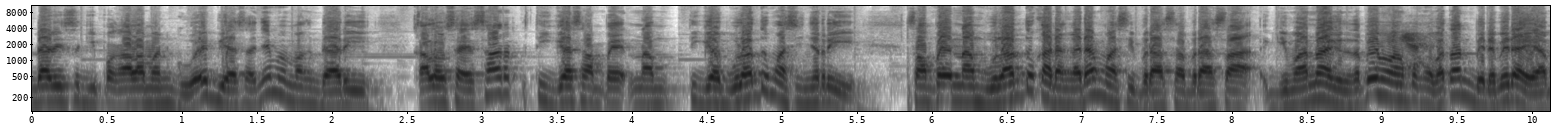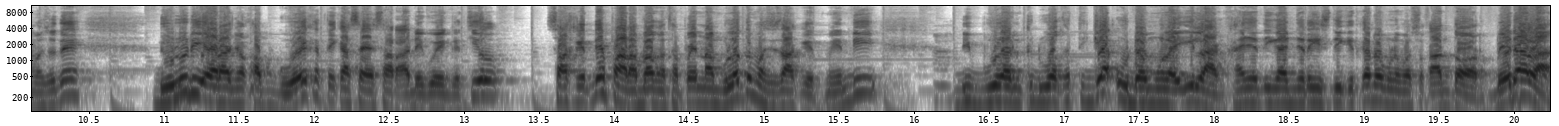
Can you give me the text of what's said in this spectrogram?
dari segi pengalaman gue biasanya memang dari kalau sesar 3 sampai 6 3 bulan tuh masih nyeri. Sampai 6 bulan tuh kadang-kadang masih berasa-berasa gimana gitu. Tapi memang Ya. pengobatan beda-beda ya. Maksudnya dulu di era nyokap gue ketika sesar adik gue yang kecil sakitnya parah banget sampai 6 bulan tuh masih sakit. Mendy di bulan kedua ketiga udah mulai hilang, hanya tinggal nyeri sedikit kan udah mulai masuk kantor. Beda lah.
